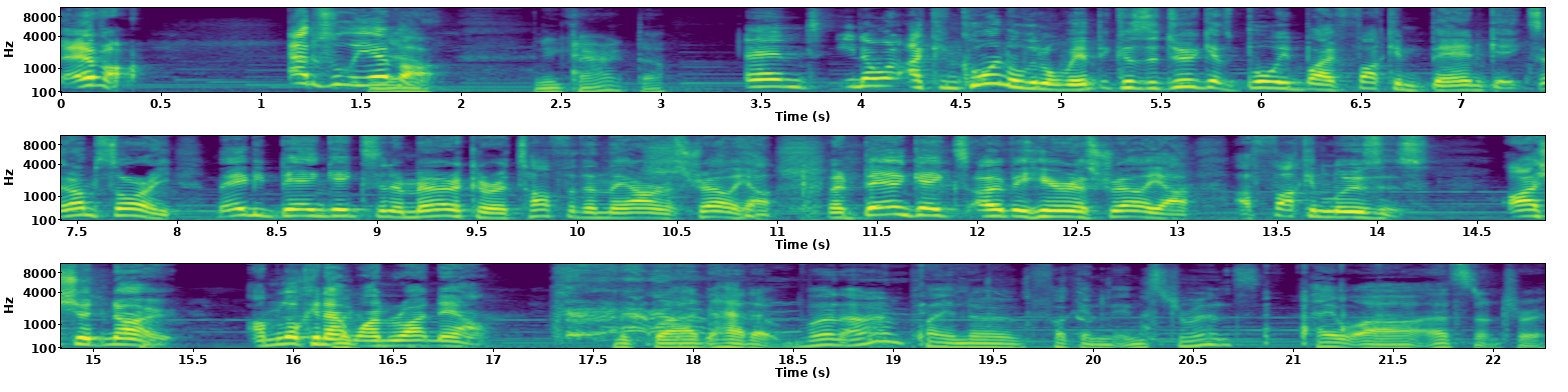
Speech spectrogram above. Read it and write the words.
ever. Absolutely ever. Yeah. New character. And you know what? I can call him a little wimp because the dude gets bullied by fucking band geeks. And I'm sorry, maybe band geeks in America are tougher than they are in Australia, but band geeks over here in Australia are fucking losers. I should know. I'm looking at one right now. McBride had it. But I don't play no fucking instruments. Hey, well, that's not true.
